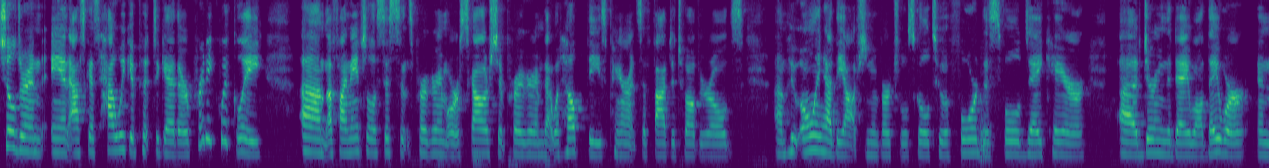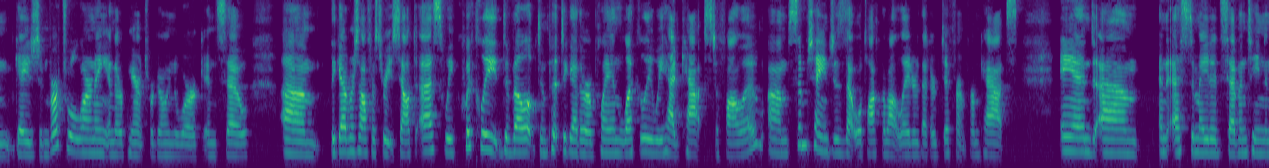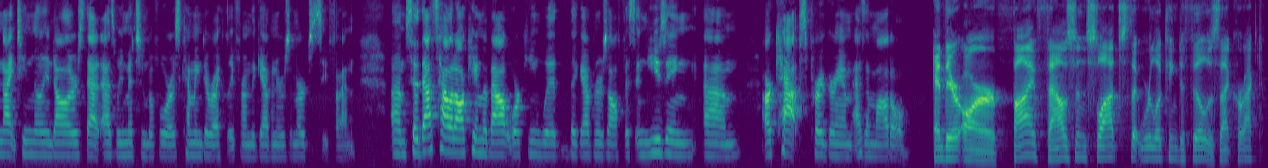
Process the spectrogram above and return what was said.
children and ask us how we could put together pretty quickly um, a financial assistance program or a scholarship program that would help these parents of 5 to 12 year olds um, who only had the option of virtual school to afford this full day care uh, during the day while they were engaged in virtual learning and their parents were going to work. And so um, the governor's office reached out to us. We quickly developed and put together a plan. Luckily, we had CAPS to follow. Um, some changes that we'll talk about later that are different from CAPS and um, an estimated 17 to 19 million dollars that, as we mentioned before, is coming directly from the governor's emergency fund. Um, so that's how it all came about, working with the governor's office and using um, our CAPS program as a model. And there are 5,000 slots that we're looking to fill. Is that correct?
